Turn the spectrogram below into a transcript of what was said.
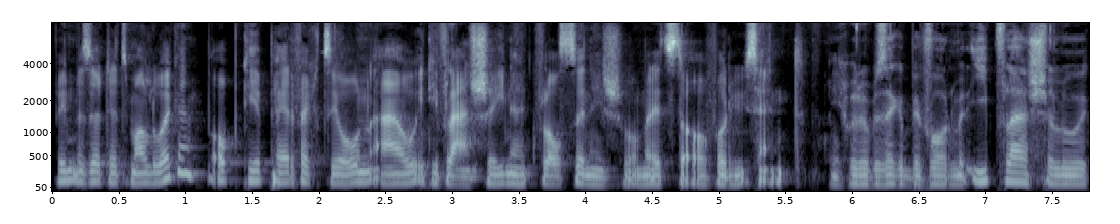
Finde, man sollte jetzt mal schauen, ob die Perfektion auch in die Flasche hineingeflossen ist, die wir jetzt hier vor uns haben. Ich würde aber sagen, bevor wir in die Flasche schauen,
